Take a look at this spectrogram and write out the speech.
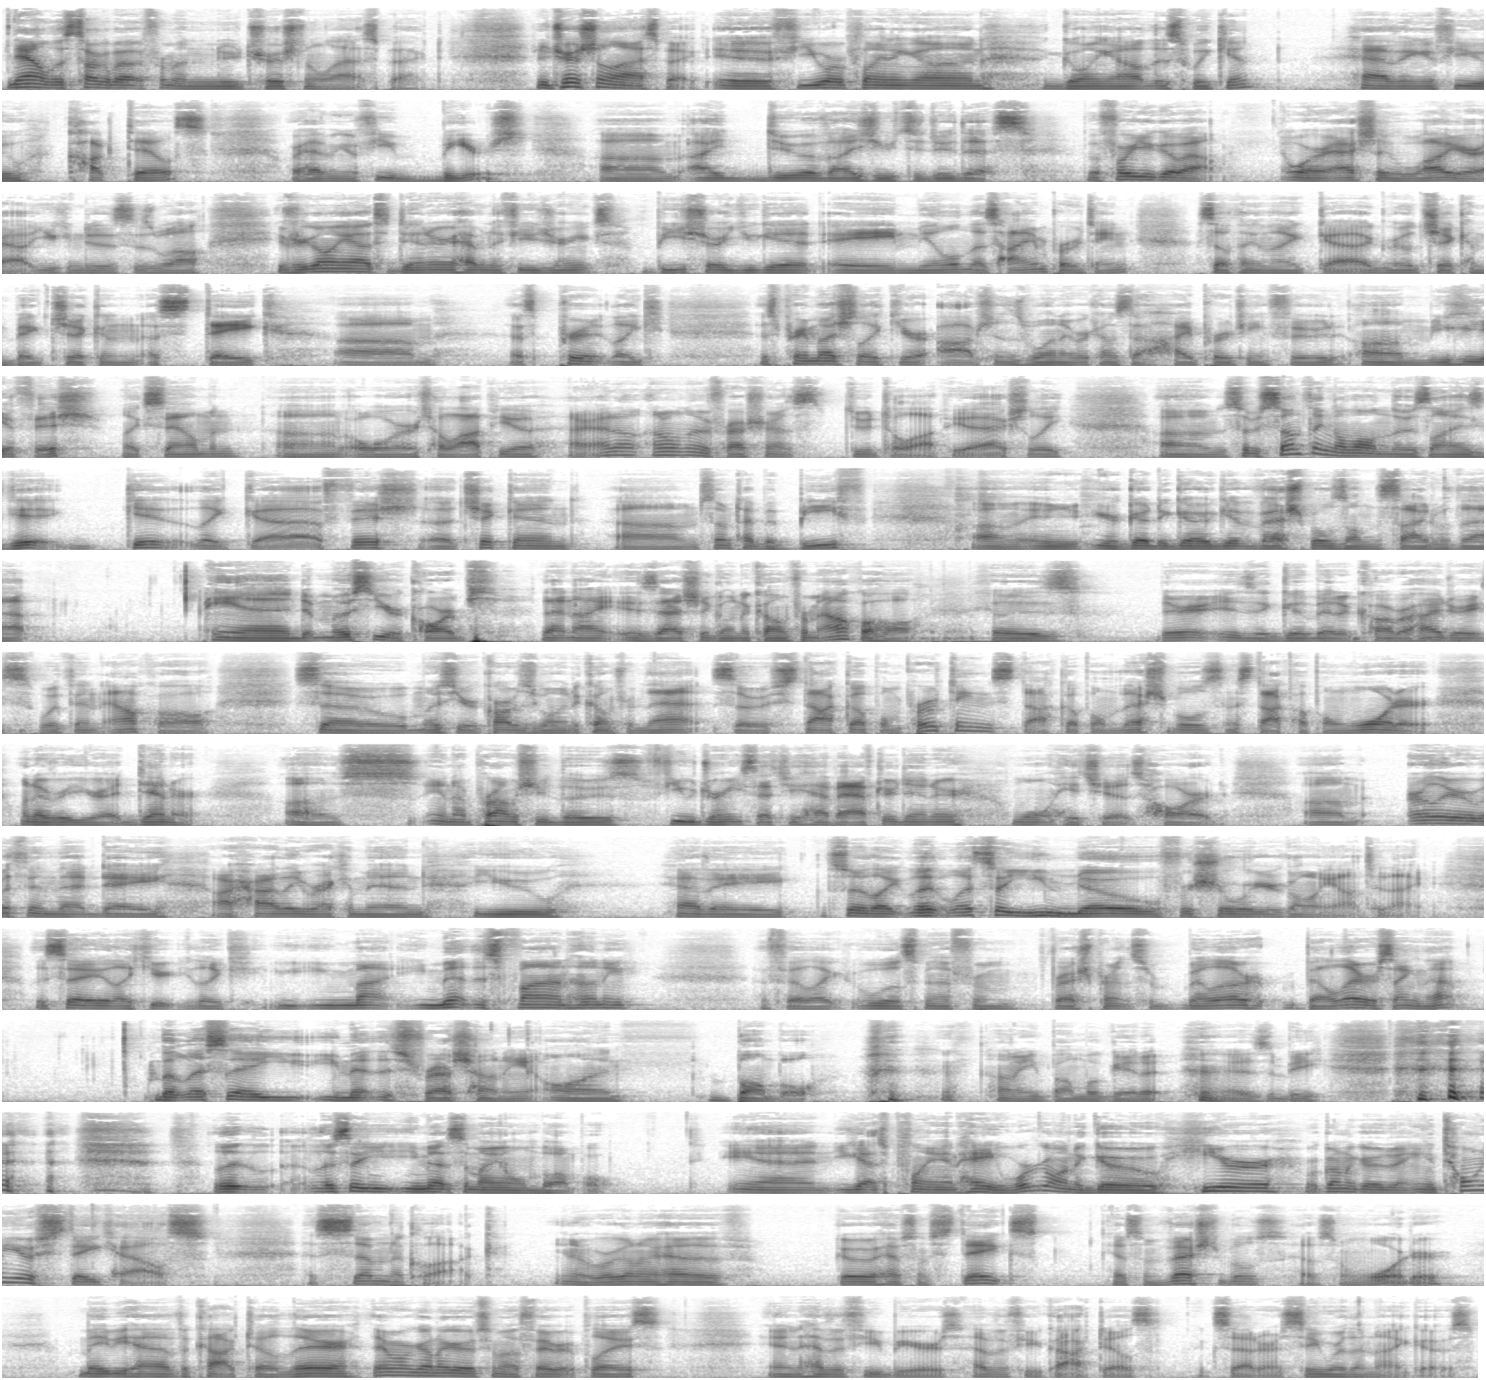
Now let's talk about it from a nutritional aspect. Nutritional aspect. If you are planning on going out this weekend, having a few cocktails or having a few beers, um, I do advise you to do this before you go out or actually while you're out, you can do this as well. If you're going out to dinner, having a few drinks, be sure you get a meal that's high in protein, something like uh, grilled chicken, baked chicken, a steak. Um, that's pretty like it's pretty much like your options whenever it comes to high protein food. Um, you can get fish like salmon um, or tilapia. I, I, don't I don't know if restaurants do tilapia actually. Um, so something along those lines. Get get like uh, fish, uh, chicken, um, some type of beef, um, and you're good to go. Get vegetables on the side with that. And most of your carbs that night is actually going to come from alcohol because there is a good bit of carbohydrates within alcohol. So most of your carbs are going to come from that. So stock up on protein, stock up on vegetables, and stock up on water whenever you're at dinner. Um, and I promise you, those few drinks that you have after dinner won't hit you as hard. Um, earlier within that day, I highly recommend you have a so like let, us say you know for sure you're going out tonight. Let's say like you like you, you might you met this fine honey I feel like Will Smith from Fresh Prince of Bel Air, saying that. But let's say you, you met this fresh honey on Bumble. honey, Bumble, get it? As a bee. Let, us say you met somebody on Bumble and you guys plan, hey, we're going to go here. We're going to go to Antonio Steakhouse at 7 o'clock. You know, we're going to have go have some steaks, have some vegetables, have some water, maybe have a cocktail there. Then we're going to go to my favorite place and have a few beers, have a few cocktails, etc. See where the night goes.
